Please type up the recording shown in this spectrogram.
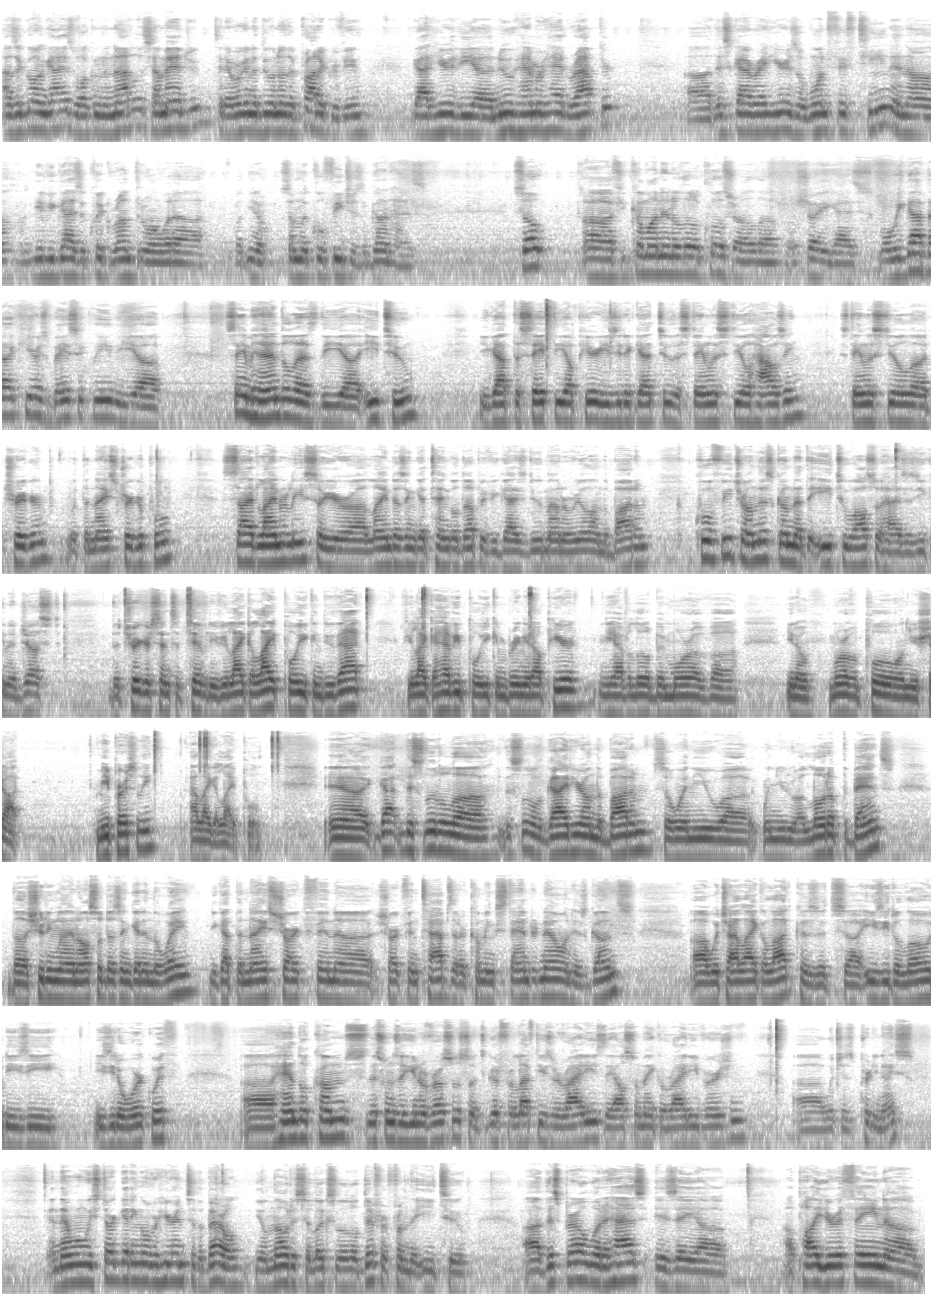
How's it going, guys? Welcome to Nautilus. I'm Andrew. Today we're going to do another product review. Got here the uh, new Hammerhead Raptor. Uh, this guy right here is a 115, and uh, I'll give you guys a quick run through on what, uh, what you know, some of the cool features the gun has. So, uh, if you come on in a little closer, I'll, uh, I'll show you guys. What we got back here is basically the uh, same handle as the E2. You got the safety up here, easy to get to, the stainless steel housing, stainless steel trigger with the nice trigger pull side line release so your uh, line doesn't get tangled up if you guys do mount a reel on the bottom. Cool feature on this gun that the E2 also has is you can adjust the trigger sensitivity. If you like a light pull, you can do that. If you like a heavy pull, you can bring it up here. And you have a little bit more of a, you know, more of a pull on your shot. Me personally, I like a light pull. Uh, got this little uh, this little guide here on the bottom, so when you uh, when you uh, load up the bands, the shooting line also doesn't get in the way. You got the nice shark fin uh, shark fin tabs that are coming standard now on his guns, uh, which I like a lot because it's uh, easy to load, easy easy to work with. Uh, handle comes. This one's a universal, so it's good for lefties or righties. They also make a righty version, uh, which is pretty nice. And then when we start getting over here into the barrel, you'll notice it looks a little different from the E2. Uh, this barrel, what it has is a, a polyurethane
